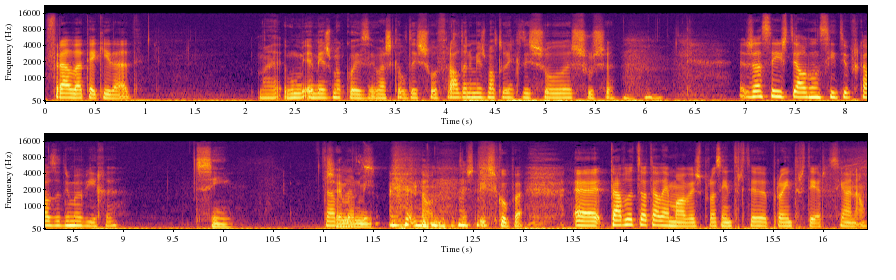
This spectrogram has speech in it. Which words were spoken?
Fralda até que idade? A mesma coisa, eu acho que ele deixou a fralda na mesma altura em que deixou a Xuxa. Já saíste de algum sítio por causa de uma birra? Sim. Tablets. não, desculpa. Uh, tablets ou telemóveis para, os entreter, para o entreter, sim ou não?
